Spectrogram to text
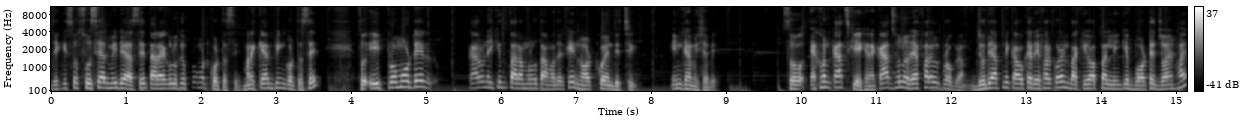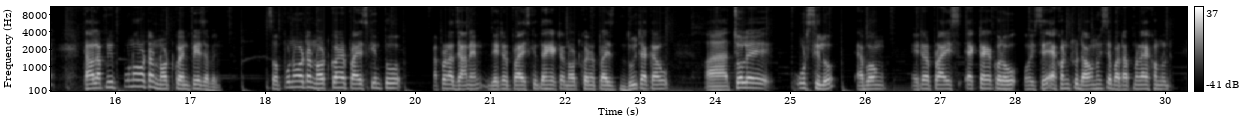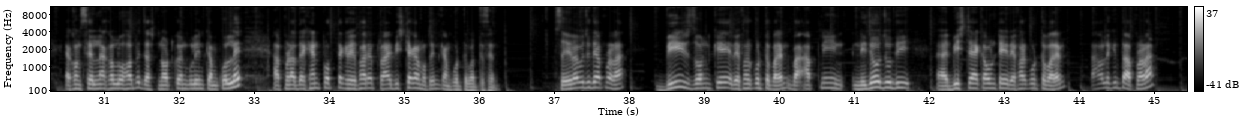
যে কিছু সোশ্যাল মিডিয়া আছে, তারা এগুলোকে প্রমোট করতেছে মানে ক্যাম্পিং করতেছে। তো এই প্রমোটের কারণে কিন্তু তারা মূলত আমাদেরকে নট কয়েন দিচ্ছে। ইনকাম হিসাবে। সো এখন কাজ কি? এখানে কাজ হলো রেফারেল প্রোগ্রাম যদি আপনি কাউকে রেফার করেন বা কেউ আপনার লিঙ্কে বটে জয়েন হয়, তাহলে আপনি পনেরোটা নট কয়েন পেয়ে যাবেন। সো পনেরোটা নট কয়েনের প্রাইস কিন্তু আপনারা জানেন যে এটার প্রাইস কিন্তু এক একটা নট কয়েনের প্রাইস দুই টাকাও চলে উঠছিল এবং এটার প্রাইস এক টাকা করেও হয়েছে এখন একটু ডাউন হয়েছে বাট আপনারা এখন এখন সেল না করলেও হবে। জাস্ট নট কয়েনগুলো ইনকাম করলে আপনারা দেখেন প্রত্যেক রেফারে প্রায় বিশ টাকার মতো ইনকাম করতে পারতেছেন। সো এইভাবে যদি আপনারা বিশ জনকে রেফার করতে পারেন বা আপনি নিজেও যদি বিশটা অ্যাকাউন্টে রেফার করতে পারেন, তাহলে কিন্তু আপনারা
